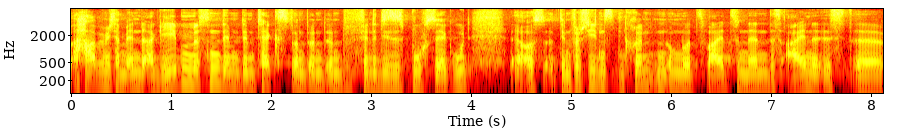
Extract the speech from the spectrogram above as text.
habe mich am Ende ergeben müssen dem, dem Text und, und, und finde dieses Buch sehr gut, äh, aus den verschiedensten Gründen, um nur zwei zu nennen. Das eine ist, äh,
